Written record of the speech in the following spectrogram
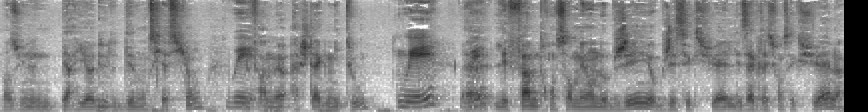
dans une période de dénonciation, Oui. le fameux hashtag MeToo, oui, oui. euh, les femmes transformées en objets, objets sexuels, les agressions sexuelles.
